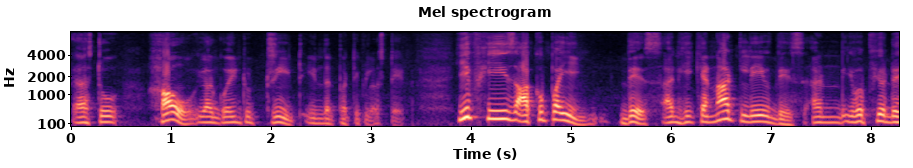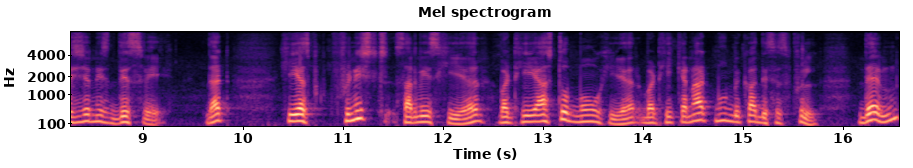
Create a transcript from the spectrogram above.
as to how you are going to treat in that particular state. If he is occupying this and he cannot leave this and if your decision is this way that he has finished service here, but he has to move here, but he cannot move because this is full. Then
